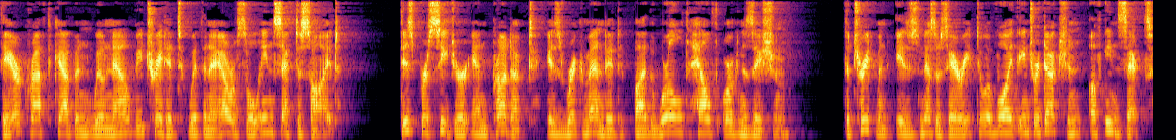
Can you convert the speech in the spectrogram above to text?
the aircraft cabin will now be treated with an aerosol insecticide. This procedure and product is recommended by the World Health Organization. The treatment is necessary to avoid the introduction of insects,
